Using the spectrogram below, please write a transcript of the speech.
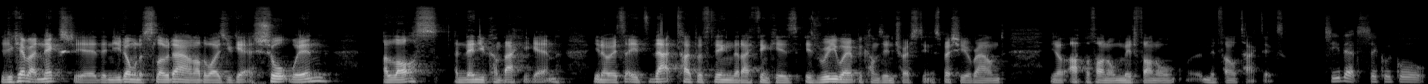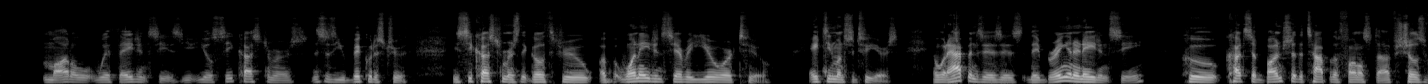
If you care about next year, then you don't want to slow down. Otherwise, you get a short win, a loss, and then you come back again. You know, it's it's that type of thing that I think is is really where it becomes interesting, especially around you know upper funnel, mid funnel, mid funnel tactics. See that cyclical model with agencies. You, will see customers. This is ubiquitous truth. You see customers that go through one agency every year or two 18 months to two years. And what happens is, is they bring in an agency who cuts a bunch of the top of the funnel stuff, shows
